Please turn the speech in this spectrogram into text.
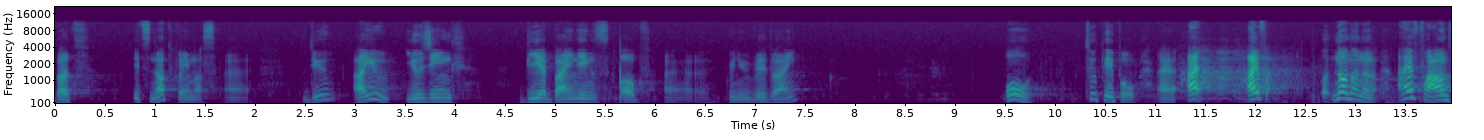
but it's not famous. Uh, do you, are you using vi bindings of uh, GNU readline? Oh, two people. Uh, I, I've, no, no, no, no. I found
